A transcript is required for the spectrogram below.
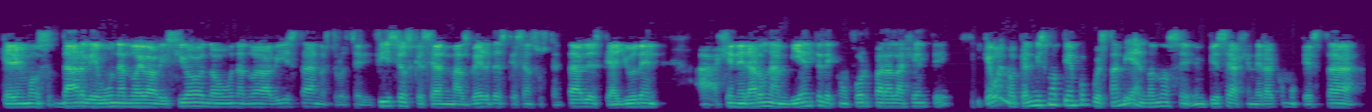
queremos darle una nueva visión o una nueva vista a nuestros edificios, que sean más verdes, que sean sustentables, que ayuden a generar un ambiente de confort para la gente y que bueno, que al mismo tiempo pues también no nos empiece a generar como que esta,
